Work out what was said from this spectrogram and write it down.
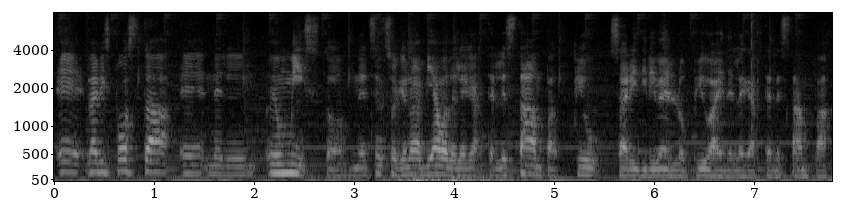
eh, la risposta è, nel, è, un misto, nel senso che noi abbiamo delle cartelle stampa, più sali di livello, più hai delle cartelle stampa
